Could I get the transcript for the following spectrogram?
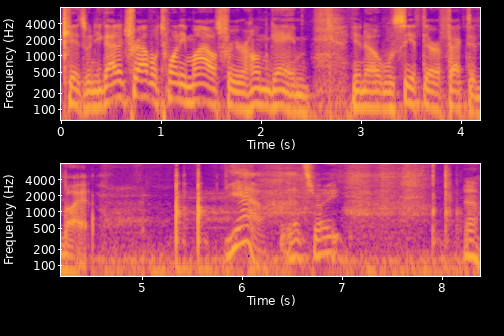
kids. When you got to travel 20 miles for your home game, you know, we'll see if they're affected by it. Yeah, That's right. yeah.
